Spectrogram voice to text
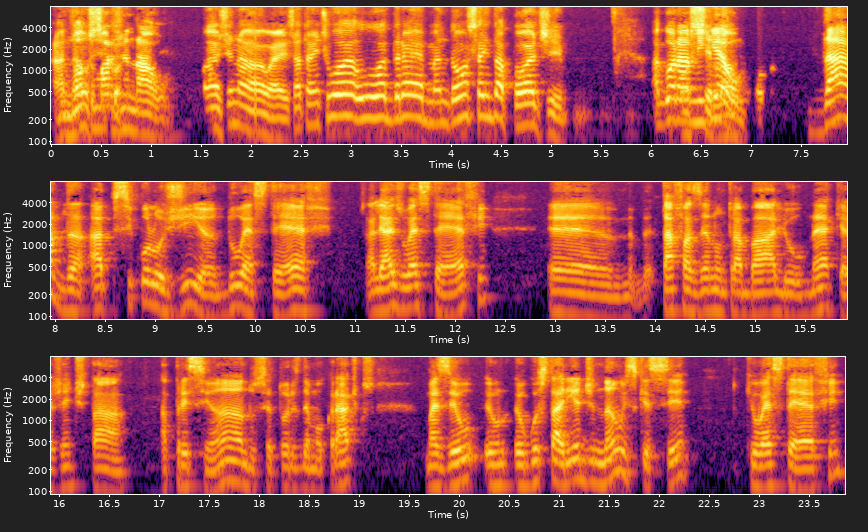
é, um voto marginal. Marginal, é exatamente. O, o André Mendonça ainda pode. Agora, Miguel, um dada a psicologia do STF, aliás, o STF está é, fazendo um trabalho né, que a gente está apreciando, setores democráticos, mas eu, eu, eu gostaria de não esquecer que o STF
